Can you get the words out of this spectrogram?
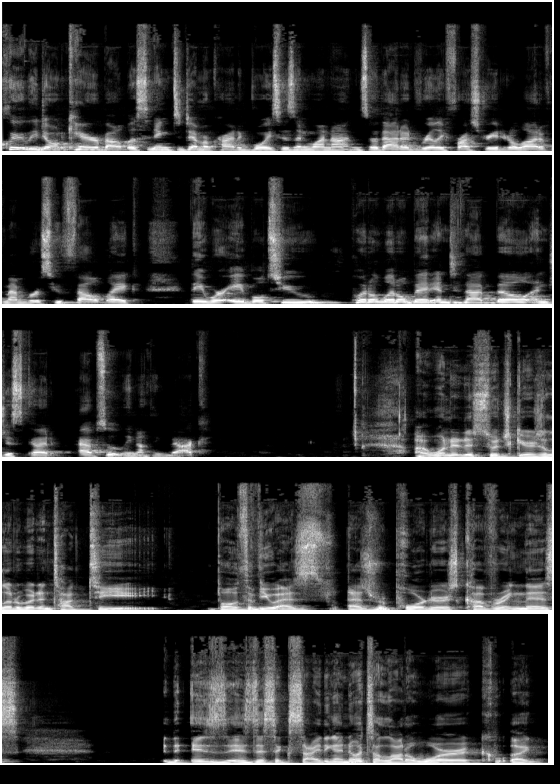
clearly don't care about listening to Democratic voices and whatnot. And so that had really frustrated a lot of members who felt like they were able to put a little bit into that bill and just got absolutely nothing back. I wanted to switch gears a little bit and talk to you, both of you as as reporters covering this. Is is this exciting? I know it's a lot of work. Like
